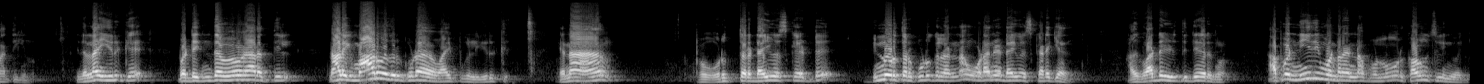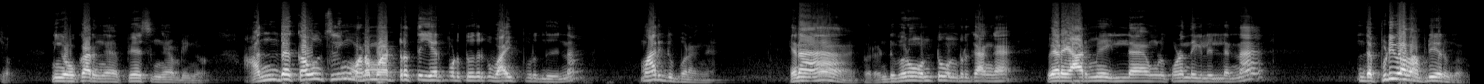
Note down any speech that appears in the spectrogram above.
மாற்றிக்கணும் இதெல்லாம் இருக்குது பட் இந்த விவகாரத்தில் நாளைக்கு மாறுவதற்கு கூட வாய்ப்புகள் இருக்குது ஏன்னா இப்போ ஒருத்தர் டைவர்ஸ் கேட்டு இன்னொருத்தர் கொடுக்கலன்னா உடனே டைவர்ஸ் கிடைக்காது. அது பாட்டு இழுத்துட்டே இருக்கும். அப்போ நீதிமன்றம் என்ன பண்ணும்? ஒரு கவுன்சிலிங் வைக்கும். நீங்கள் உட்காருங்க பேசுங்க அப்படிங்கும். அந்த கவுன்சிலிங் மனமாற்றத்தை ஏற்படுத்துவதற்கு வாய்ப்பு இருந்ததுன்னா மாறிட்டு போகிறாங்க ஏன்னா இப்போ ரெண்டு பேரும் ஒன் டு ஒன் இருக்காங்க. வேறு யாருமே இல்லை உங்களுக்கு குழந்தைகள் இல்லைன்னா இந்த பிடிவாதம் அப்படியே இருக்கும்.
